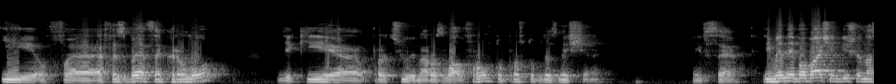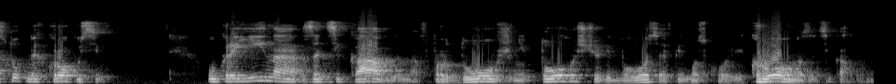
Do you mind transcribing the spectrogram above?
І в е, ФСБ це крило, яке працює на розвал фронту, просто буде знищене. І все. І ми не побачимо більше наступних крокусів. Україна зацікавлена в продовженні того, що відбулося в Підмосков'ї. Кровно зацікавлена.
